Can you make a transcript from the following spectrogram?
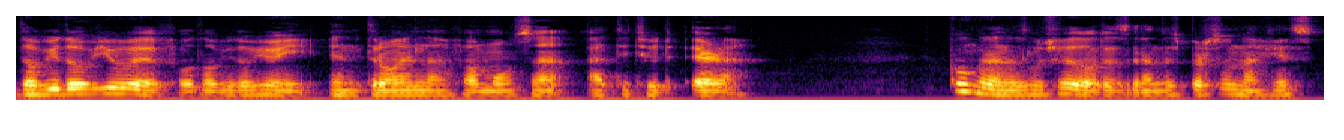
WWF o WWE entró en la famosa Attitude Era, con grandes luchadores, grandes personajes,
